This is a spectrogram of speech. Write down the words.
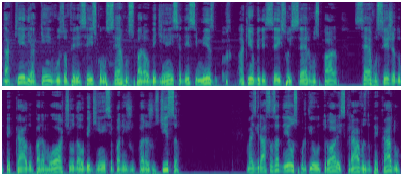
daquele a quem vos ofereceis como servos para a obediência, desse mesmo a quem obedeceis sois servos para servos, seja do pecado para a morte ou da obediência para, para a justiça? Mas graças a Deus, porque outrora escravos do pecado,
